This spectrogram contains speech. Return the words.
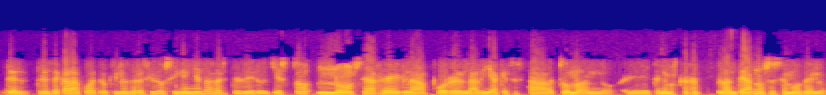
de, tres de cada cuatro kilos de residuos siguen yendo a vertedero y esto no se arregla por la vía que se está tomando. Eh, tenemos que replantearnos ese modelo.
